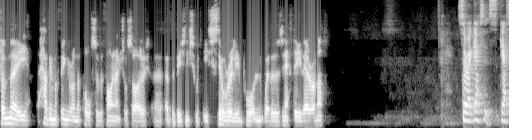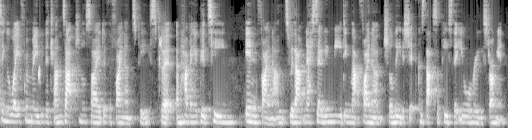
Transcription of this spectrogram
for me, having my finger on the pulse of the financial side uh, of the business is still really important, whether there's an FD there or not. So I guess it's getting away from maybe the transactional side of the finance piece, but and having a good team in finance without necessarily needing that financial leadership because that's a piece that you're really strong in.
